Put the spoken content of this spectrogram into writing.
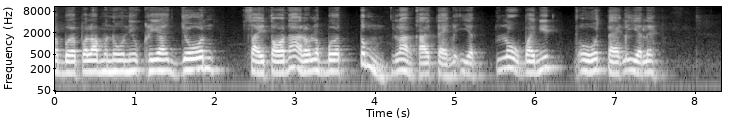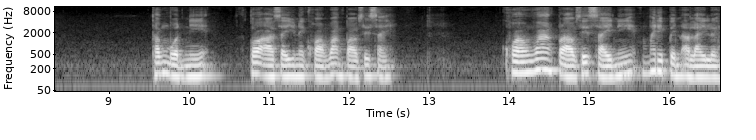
ระเบิดปรมาณูนิวเคลียร์โยน ใส่ต่อหน้าแล้วระเบิดตุ้มร่างกายแตกละเอียด โลกใบนี้โอ้แตกละเอียดเลย ทั้งหมดนี้ก็อาศัยอยู่ในความว่างเปล่าใสๆความว่างเปล่าใสๆนี้ไม่ได้เป็นอะไรเลย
